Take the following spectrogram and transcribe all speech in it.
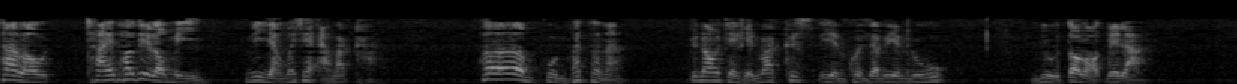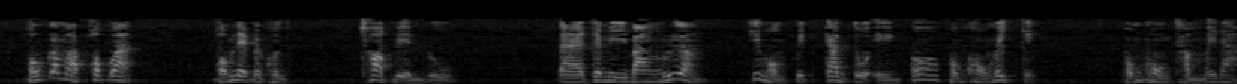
ถ้าเราใช้เท่าที่เรามี นี่ยังไม่ใช่อารักขา เพิ่มพูนพัฒนา พี่น้องจะเห็นว่าคริสเตียนควรจะเรียนรู้อยู่ตลอดเวลา ผมก็มาพบว่า ผมเนี่ยเป็นคนชอบเรียนรู้ แต่จะมีบางเรื่องที่ผมปิดกั้นตัวเอง โอ้ ผมคงไม่เก่ง ผมคงทำไม่ได้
